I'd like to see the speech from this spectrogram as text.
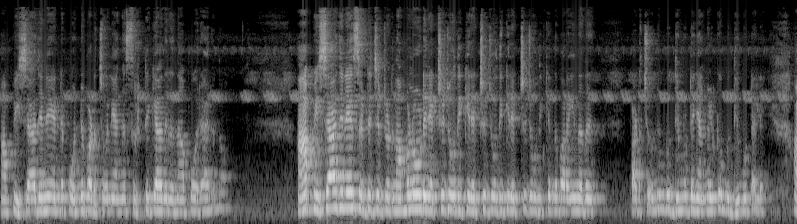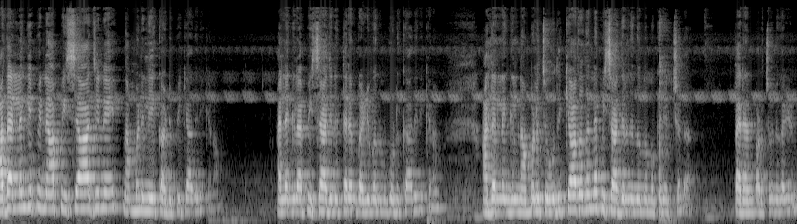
ആ പിശാചിനെ എന്റെ പൊന്ന് പടച്ചോനെ അങ്ങ് സൃഷ്ടിക്കാതിരുന്നാൽ പോരായിരുന്നോ? ആ പിശാചിനെ സൃഷ്ടിച്ചിട്ടുണ്ട് നമ്മളോട് രക്ഷ ചോദിക്ക് രക്ഷ ചോദിക്ക് രക്ഷ ചോദിക്കെന്ന് പറയുന്നത് പടച്ചോനും ബുദ്ധിമുട്ട് ഞങ്ങൾക്കും ബുദ്ധിമുട്ടല്ലേ? അതല്ലെങ്കിൽ പിന്നെ ആ പിശാചിനെ നമ്മളിലേക്ക് അടുപ്പിക്കാതിരിക്കണം. അല്ലെങ്കിൽ ആ പിശാചിന് ഇത്തരം കഴിവ് നമുക്ക് കൊടുക്കാതിരിക്കണം. അതല്ലെങ്കിൽ നമ്മൾ ചോദിക്കാതെ തന്നെ പിശാചിൽ നിന്നും നമുക്ക് രക്ഷ തരാൻ പടച്ചോന് കഴിയണം.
